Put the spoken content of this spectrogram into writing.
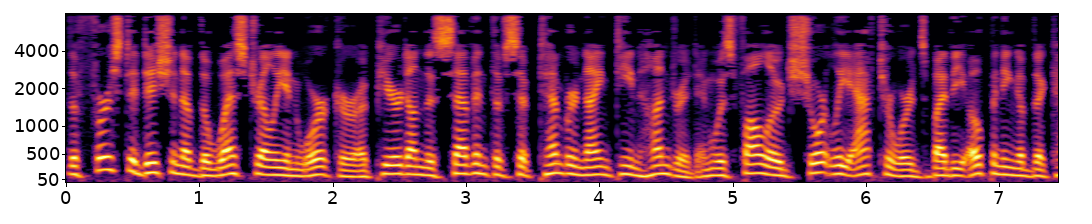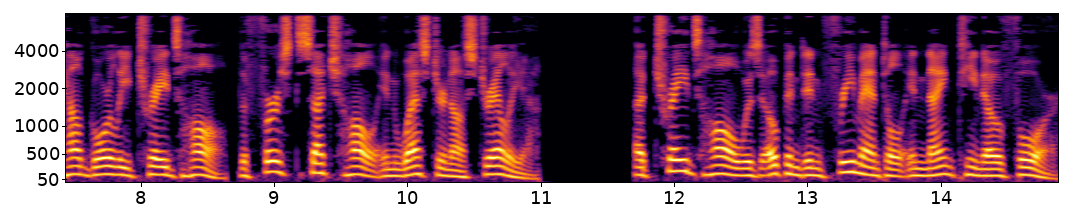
The first edition of the Westralian Worker appeared on 7 September 1900 and was followed shortly afterwards by the opening of the Kalgoorlie Trades Hall, the first such hall in Western Australia. A trades hall was opened in Fremantle in 1904.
